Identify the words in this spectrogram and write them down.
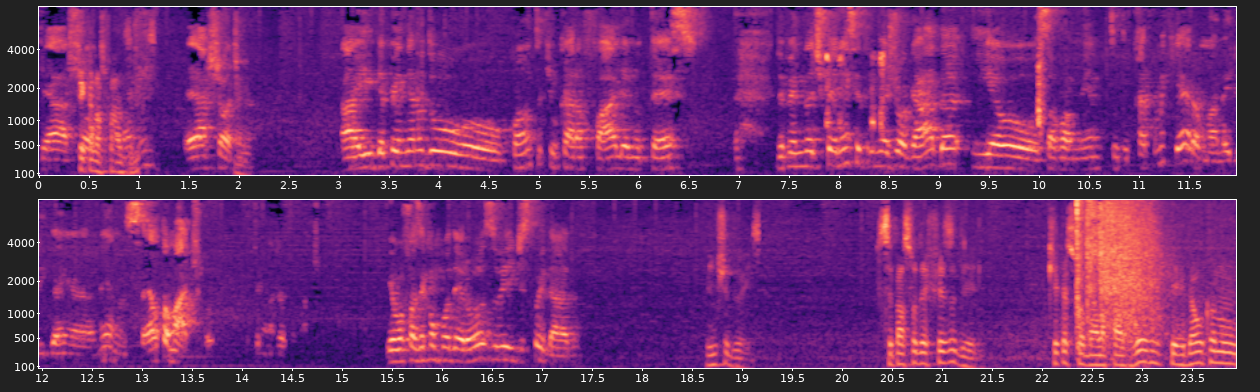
Que é a que ela faz né? É a shotgun. Aí, dependendo do quanto que o cara falha no teste, dependendo da diferença entre minha jogada e o salvamento do cara, como é que era, mano? Ele ganha menos? É automático. Tem uma de automático. E eu vou fazer com poderoso e descuidado. 22. Você passou a defesa dele. O que, que a sua bala faz mesmo? Perdão que eu não.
